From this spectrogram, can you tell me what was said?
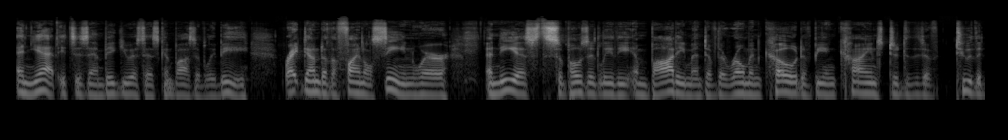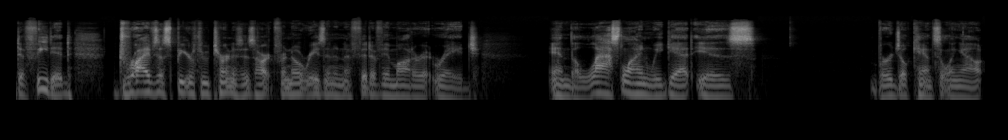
And yet, it's as ambiguous as can possibly be, right down to the final scene where Aeneas, supposedly the embodiment of the Roman code of being kind to the, to the defeated, drives a spear through Turnus's heart for no reason in a fit of immoderate rage. And the last line we get is Virgil canceling out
